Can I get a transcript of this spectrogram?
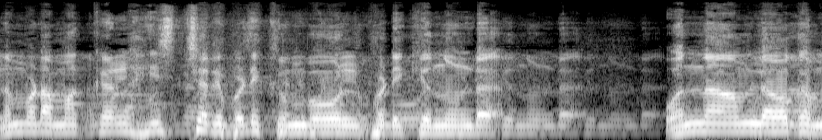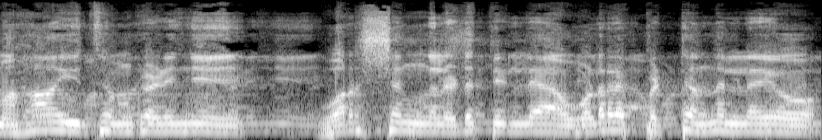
നമ്മുടെ മക്കൾ ഹിസ്റ്ററി പഠിക്കുമ്പോൾ പഠിക്കുന്നുണ്ട്. ഒന്നാം ലോക മഹായുദ്ധം കഴിഞ്ഞ് വർഷങ്ങൾ എടുത്തില്ല വളരെ പെട്ടെന്നല്ലയോ?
